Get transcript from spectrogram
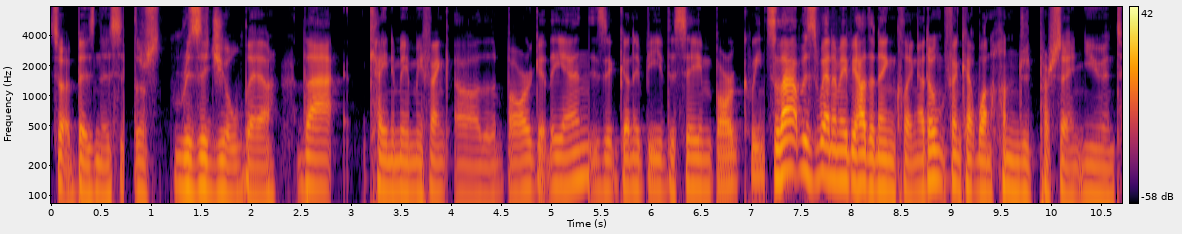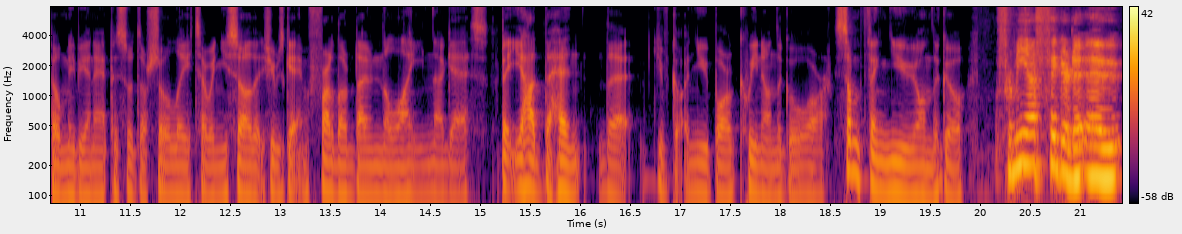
sort of business. There's residual there. That kind of made me think, oh, the Borg at the end, is it going to be the same Borg Queen? So that was when I maybe had an inkling. I don't think I 100% knew until maybe an episode or so later when you saw that she was getting further down the line, I guess. But you had the hint that you've got a new Borg Queen on the go or something new on the go. For me, I figured it out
